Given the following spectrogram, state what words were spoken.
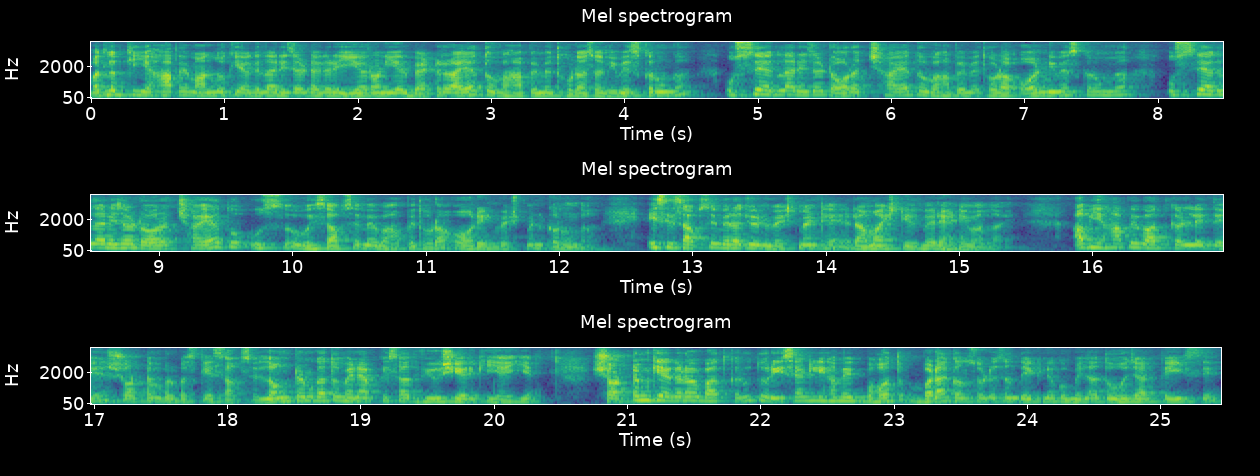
मतलब कि यहाँ पे मान लो कि अगला रिज़ल्ट अगर ईयर ऑन ईयर बेटर आया तो वहाँ पे मैं थोड़ा सा निवेश करूँगा। उससे अगला रिज़ल्ट और अच्छा आया तो वहाँ पे मैं थोड़ा और निवेश करूँगा। उससे अगला रिज़ल्ट और अच्छा आया तो उस हिसाब से मैं वहाँ पे थोड़ा और इन्वेस्टमेंट करूँगा। इस हिसाब से मेरा जो इन्वेस्टमेंट है, रामा स्टील में रहने वाला है। अब यहाँ पे बात कर लेते हैं शॉर्ट टर्म पर्पज़ के हिसाब से। लॉन्ग टर्म का तो मैंने आपके साथ व्यू शेयर किया ही है। शॉर्ट टर्म की अगर मैं बात करूँ तो रिसेंटली हमें एक बहुत बड़ा कंसोलिडेशन देखने को मिला 2023 से।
